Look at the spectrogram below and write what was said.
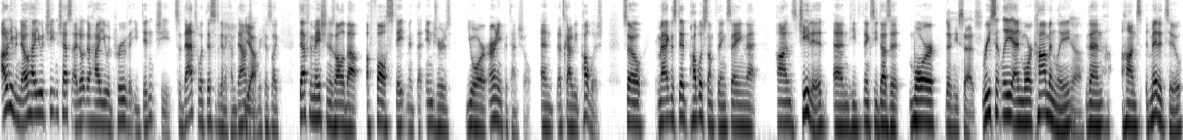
I don't even know how you would cheat in chess. I don't know how you would prove that you didn't cheat. So that's what this is going to come down Yeah. to because like defamation is all about a false statement that injures your earning potential and that's got to be published. So magnus did publish something saying that hans cheated and he thinks he does it more than he says, recently and more commonly Yeah. than hans admitted to.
